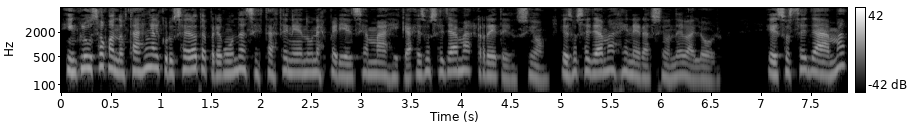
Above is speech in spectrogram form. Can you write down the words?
Incluso cuando estás en el crucero te preguntan si estás teniendo una experiencia mágica. Eso se llama retención, eso se llama generación de valor. Eso se llama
